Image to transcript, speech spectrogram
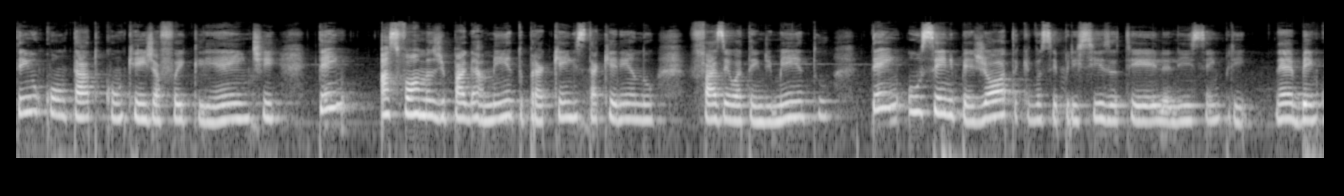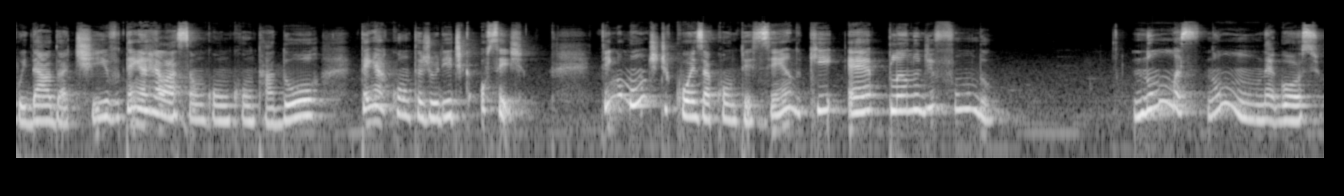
tem o contato com quem já foi cliente, tem as formas de pagamento para quem está querendo fazer o atendimento, tem o CNPJ que você precisa ter ele ali sempre né, bem cuidado, ativo, tem a relação com o contador, tem a conta jurídica, ou seja, tem um monte de coisa acontecendo que é plano de fundo. Numa, num negócio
